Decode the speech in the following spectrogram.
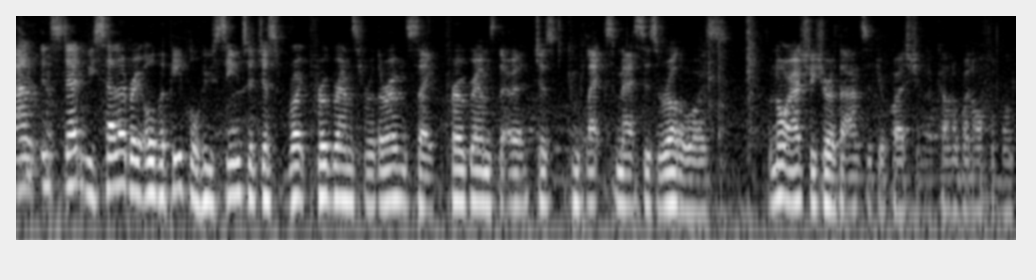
And instead, we celebrate all the people who seem to just write programs for their own sake, programs that are just complex messes or otherwise. I'm not actually sure if that answered your question. I kind of went off on one.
